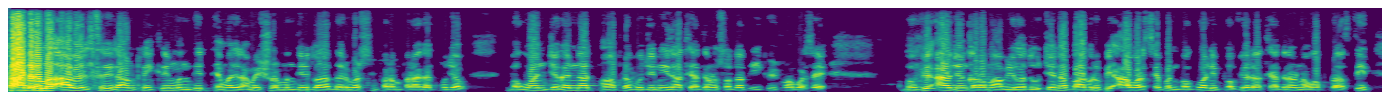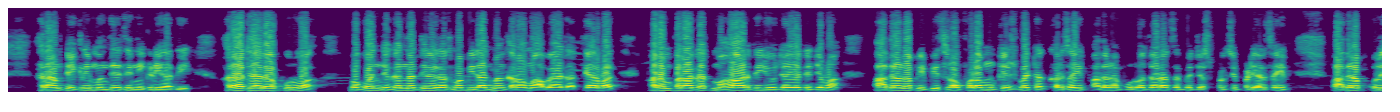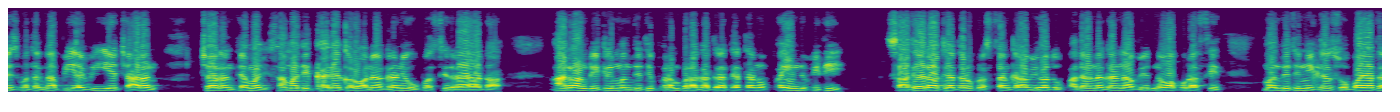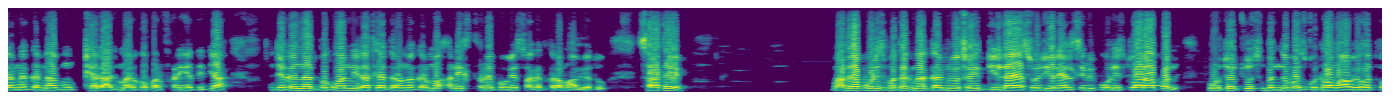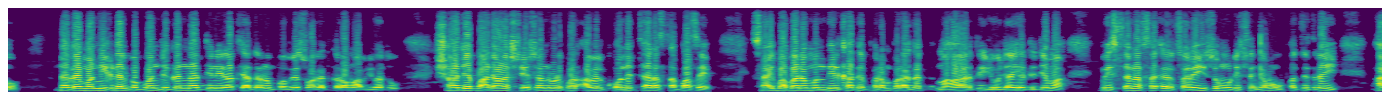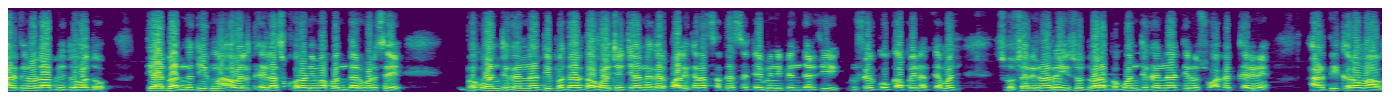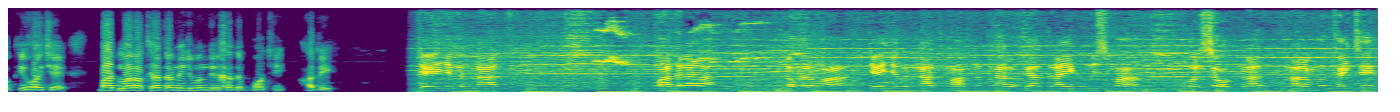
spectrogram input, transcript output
પાદરામાં આવેલ શ્રી રામ ટેકરી મંદિર તેમજ રામેશ્વર મંદિર દ્વારા દર વર્ષની પરંપરાગત મુજબ ભગવાન જગન્નાથ મહાપ્રભુજીની રથયાત્રાનું સતત એકવીસમા વર્ષે ભવ્ય આયોજન કરવામાં આવ્યું હતું. જેના ભાગરૂપે આ વર્ષે પણ ભગવાનની ભવ્ય રથયાત્રા નવાપુરા સ્થિત રામ ટેકરી મંદિરથી નીકળી હતી. રથયાત્રા પૂર્વ ભગવાન જગન્નાથજીને રથમાં બિરાજમાન કરવામાં આવ્યા હતા. ત્યારબાદ પરંપરાગત મહાઆરતી યોજાઈ હતી, જેમાં પાદરાના પીપી શ્રોફળા મુકેશભાઈ ઠક્કર સહિત પાદરાના પૂર્વ ધારાસભ્ય જસપાલસિંહ પડિયાર સહિત પાદરા પોલીસ મથકના PI V. A. Charan Charan તેમજ સામાજિક કાર્યકરો અને અગ્રણીઓ ઉપસ્થિત રહ્યા હતા. આ રામ ટેકરી મંદિરથી પરંપરાગત રથયાત્રાનું પહિંદ વિધિ સાથે રથયાત્રાનું પ્રસ્થાન કરાવ્યું હતું. પાદરા નગરના નવાપુરા સ્થિત મંદિરથી નીકળેલ શોભાયાત્રા નગરના મુખ્ય રાજમાર્ગો પર ફરી હતી, જ્યાં જગન્નાથ ભગવાનની રથયાત્રાનું નગરમાં અનેક સ્થળે ભવ્ય સ્વાગત કરવામાં આવ્યું હતું. સાથે પાદરા પોલીસ મથકના કર્મીઓ સહિત જિલ્લા એસઓજી અને એલસીબી પોલીસ દ્વારા પણ પૂરતો ચુસ્ત બંદોબસ્ત ગોઠવવામાં આવ્યો હતો. નગરમાં નીકળેલ ભગવાન જગન્નાથજીની રથયાત્રાનું ભવ્ય સ્વાગત કરવામાં આવ્યું હતું. સાંજે પાદરાના સ્ટેશન રોડ પર આવેલ કોલેજ ચાર રસ્તા પાસે સાંઈબાબાના મંદિર ખાતે પરંપરાગત મહાઆરતી યોજાઈ હતી, જેમાં વિસ્તારના સરહીસો મોટી સંખ્યામાં ઉપસ્થિત રહી આરતીનો લાભ લીધો હતો. ત્યારબાદ નજીકમાં આવેલ કૈલાસ કોલોનીમાં પણ દર વર્ષે ભગવાન જગન્નાથજી પધારતા હોય છે, જ્યાં નગરપાલિકાના સદસ્ય જૈમિનીબેન દરજી ઉર્ફે ગોકાભાઈના તેમજ સોસાયટીના રહીશો દ્વારા ભગવાન જગન્નાથજીનું સ્વાગત કરીને આરતી કરવામાં આવતી હોય છે. બાદમાં રથયાત્રા નિજ મંદિર ખાતે પહોંચી હતી. જય જગન્નાથ. પાદરા નગરમાં જય જગન્નાથ મહાપ્રભુના રથયાત્રા એકવીસમાં વર્ષો પ્રા- પ્રારંભ થાય છે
